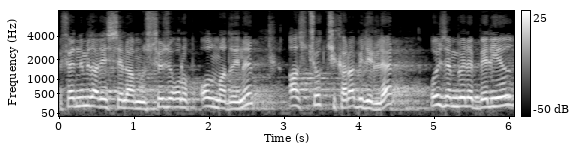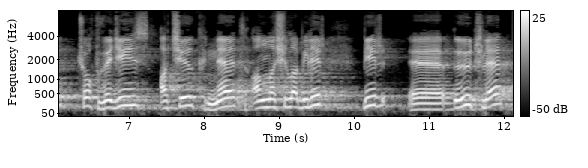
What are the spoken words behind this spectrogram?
Efendimiz Aleyhisselam'ın sözü olup olmadığını az çok çıkarabilirler. O yüzden böyle beli, çok veciz, açık, net, anlaşılabilir bir e, öğütle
